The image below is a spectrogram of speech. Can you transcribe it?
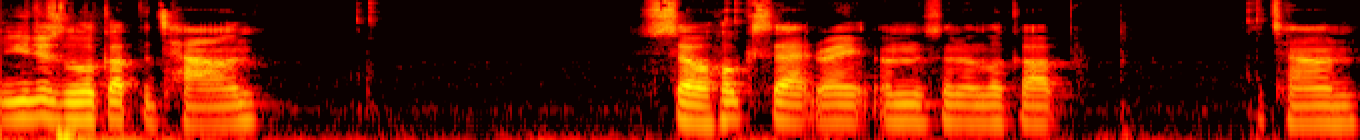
you just look up the town. So Hooksett, right? I'm just going to look up the town.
